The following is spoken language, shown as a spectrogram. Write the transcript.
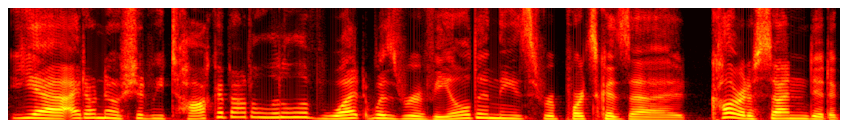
Yeah, I don't know. Should we talk about a little of what was revealed in these reports? Because uh, Colorado Sun did a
